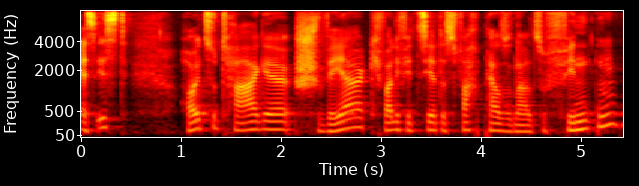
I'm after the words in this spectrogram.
Es ist heutzutage schwer, qualifiziertes Fachpersonal zu finden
